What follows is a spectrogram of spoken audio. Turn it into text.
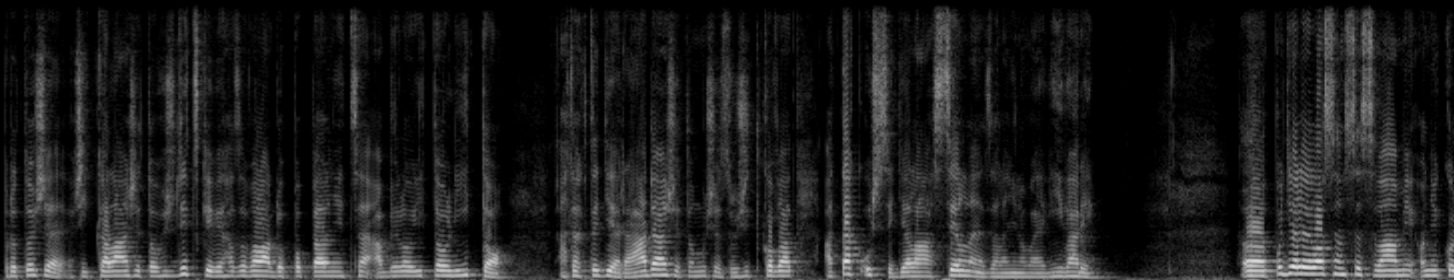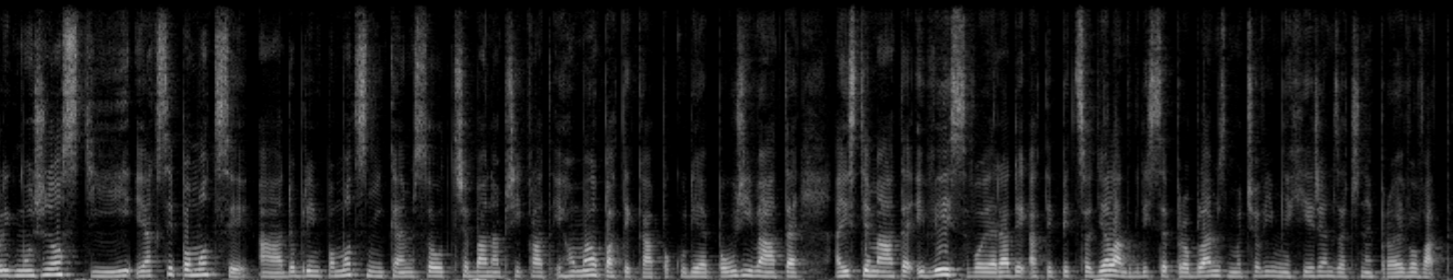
protože říkala, že to vždycky vyhazovala do popelnice a bylo jí to líto. A tak teď je ráda, že to může zužitkovat a tak už si dělá silné zeleninové vývary. Eh, podělila jsem se s vámi o několik možností, jak si pomoci a dobrým pomocníkem jsou třeba například i homeopatika, pokud je používáte a jistě máte i vy svoje rady a typy, co dělat, když se problém s močovým měchýřem začne projevovat.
